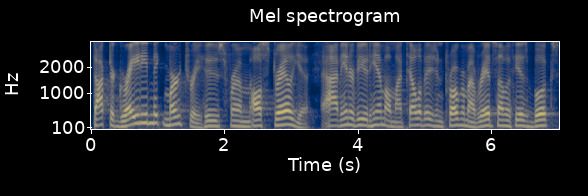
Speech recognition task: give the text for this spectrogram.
Dr. Grady McMurtry, who's from Australia, I've interviewed him on my television program. I've read some of his books.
